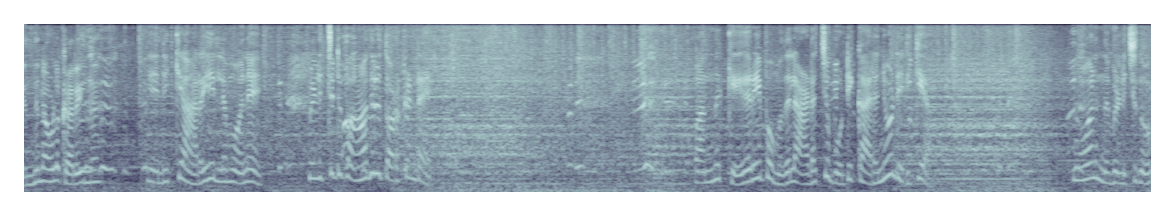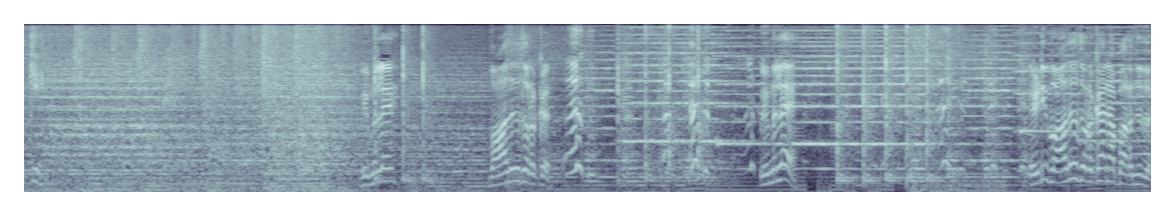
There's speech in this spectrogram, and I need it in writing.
എന്തിനാ അവൾ കരയുന്നത് എനിക്കറിയില്ല മോനെ. വിളിച്ചിട്ട് വാതിൽ തുറക്കണ്ടേ? വന്ന് കേറിയപ്പോ മുതൽ അടച്ചു പൂട്ടി കരഞ്ഞോണ്ടിരിക്കുക മോനൊന്ന് വിളിച്ചു നോക്കിയേ. വിമലേ വാതിൽ തുറക്ക്. വിമലേ എടി വാതിൽ തുറക്കാനാ പറഞ്ഞത്.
